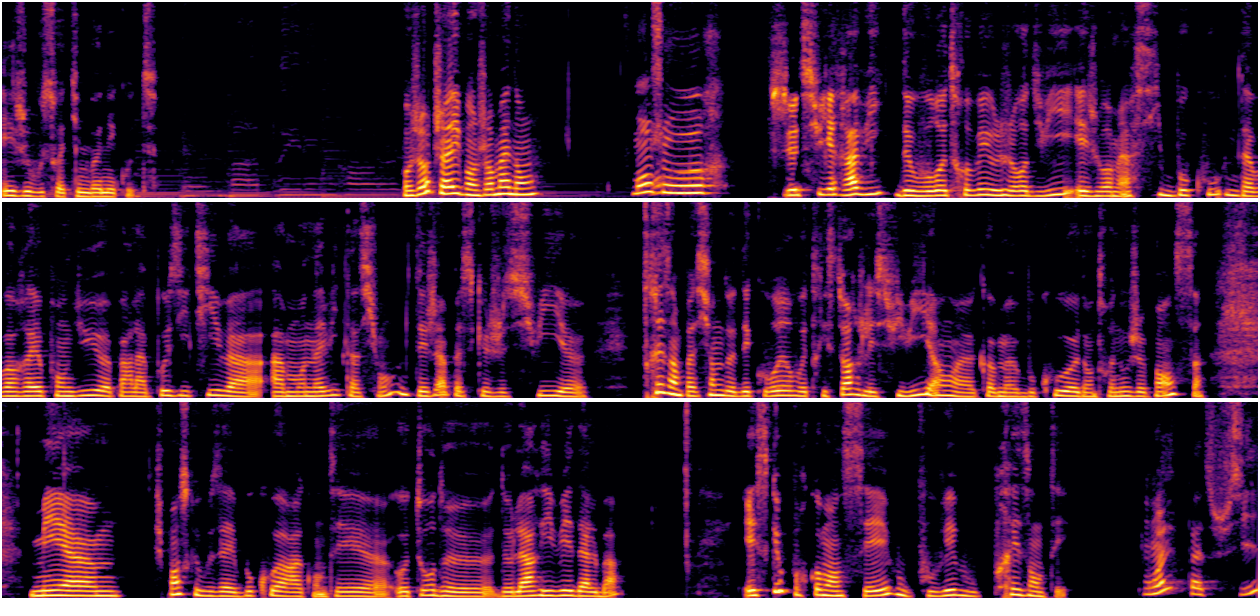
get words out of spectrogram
et je vous souhaite une bonne écoute. Bonjour Joy, bonjour Manon. Bonjour. Je suis ravie de vous retrouver aujourd'hui et je vous remercie beaucoup d'avoir répondu euh, par la positive à, mon invitation. Déjà parce que je suis euh, très impatiente de découvrir votre histoire. Je l'ai suivie, hein, euh, comme beaucoup d'entre nous, je pense. Mais je pense que vous avez beaucoup à raconter autour de, l'arrivée d'Alba. Est-ce que pour commencer, vous pouvez vous présenter? Ouais, pas de souci.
